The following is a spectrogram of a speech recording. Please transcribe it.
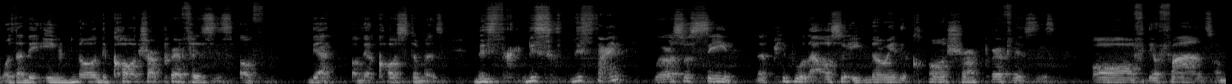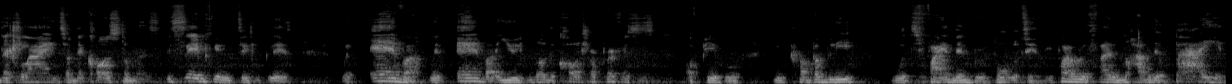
was that they ignored the cultural preferences of their of their customers. This this this time we're also seeing that people are also ignoring the cultural preferences of their fans, of their clients, of their customers. The same thing taking place. Whenever, whenever you ignore the cultural preferences of people, you probably would find them revolting. You probably find them not having a buy-in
